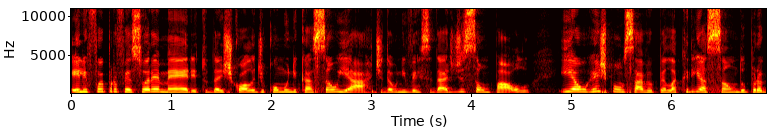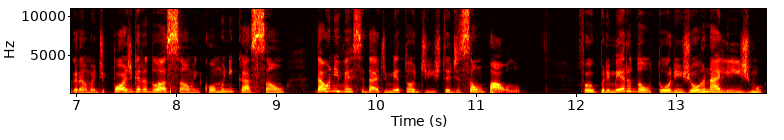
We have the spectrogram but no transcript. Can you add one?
Ele foi professor emérito da Escola de Comunicação e Arte da Universidade de São Paulo e é o responsável pela criação do programa de pós-graduação em comunicação da Universidade Metodista de São Paulo. Foi o primeiro doutor em jornalismo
